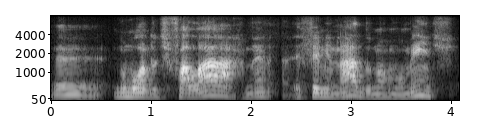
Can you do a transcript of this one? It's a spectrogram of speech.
É, no modo de falar, né? Efeminado normalmente,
